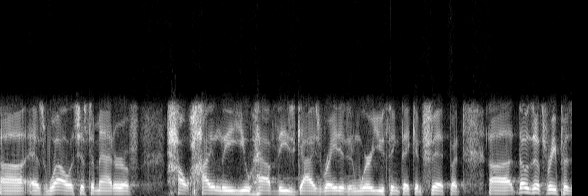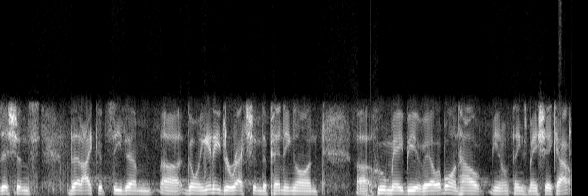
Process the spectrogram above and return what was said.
uh, as well it's just a matter of how highly you have these guys rated and where you think they can fit. But uh, those are three positions that I could see them uh, going any direction depending on uh, who may be available and how you know things may shake out.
